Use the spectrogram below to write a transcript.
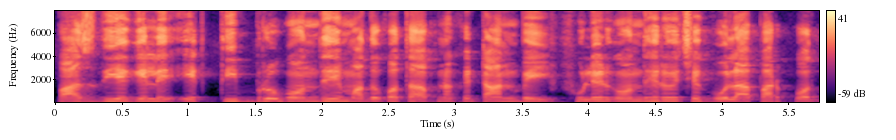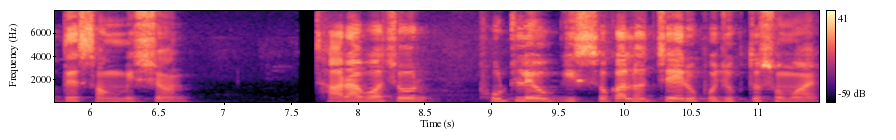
পাশ দিয়ে গেলে এর তীব্র গন্ধে মাদকতা আপনাকে টানবেই। ফুলের গন্ধে রয়েছে গোলাপ আর পদ্মের সংমিশ্রণ। সারা বছর ফুটলেও গ্রীষ্মকাল হচ্ছে এর উপযুক্ত সময়।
